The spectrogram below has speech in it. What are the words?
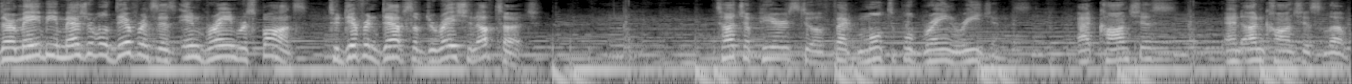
There may be measurable differences in brain response to different depths of duration of touch. Touch appears to affect multiple brain regions at conscious and unconscious levels.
